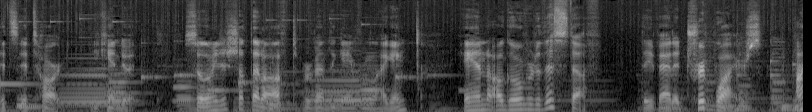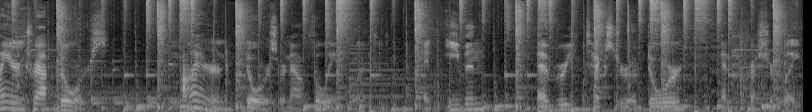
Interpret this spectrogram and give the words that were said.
It's it's hard. You can't do it. So let me just shut that off to prevent the game from lagging. And I'll go over to this stuff. They've added tripwires, iron trap doors. Iron doors are now fully implemented. And even every texture of door and pressure plate.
